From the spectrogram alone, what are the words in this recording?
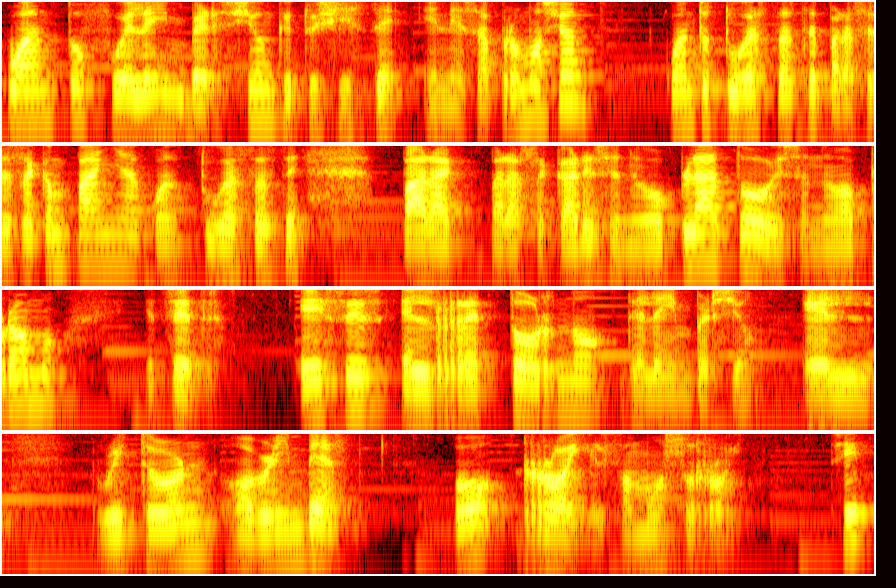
cuánto fue la inversión que tú hiciste en esa promoción. Cuánto tú gastaste para hacer esa campaña, cuánto tú gastaste para, para sacar ese nuevo plato, esa nueva promo, etc. Ese es el retorno de la inversión, el Return Over Invest o ROI, el famoso ROI. ¿sí?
